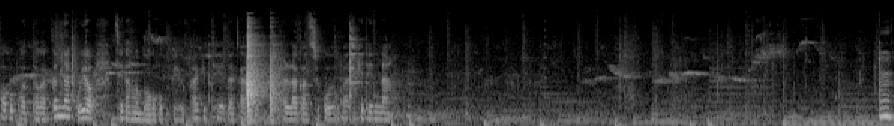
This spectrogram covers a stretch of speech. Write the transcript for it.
허브 버터가 끝났고요. 제가 한번 먹어볼게요. 바게트에다가 발라가지고 맛있게 됐나? 음,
